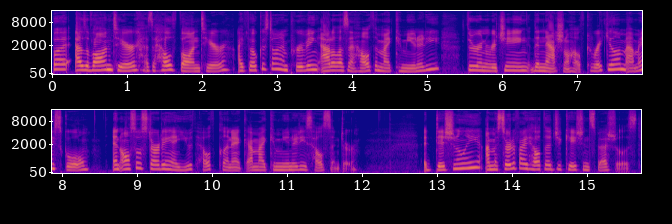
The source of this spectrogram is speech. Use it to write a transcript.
But as a volunteer, as a health volunteer, I focused on improving adolescent health in my community through enriching the national health curriculum at my school and also starting a youth health clinic at my community's health center. Additionally, I'm a certified health education specialist,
